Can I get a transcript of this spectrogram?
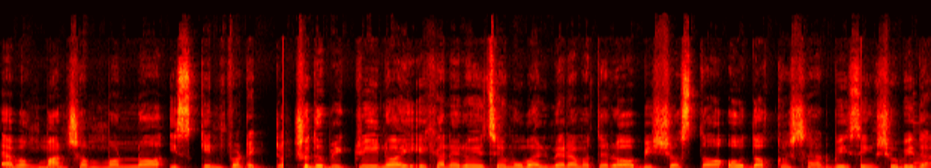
এবং মানসম্পন্ন স্ক্রিন প্রোটেক্টর। শুধু বিক্রি নয়, এখানে রয়েছে মোবাইল মেরামতেরও বিশ্বস্ত ও দক্ষ সার্ভিসিং সুবিধা।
